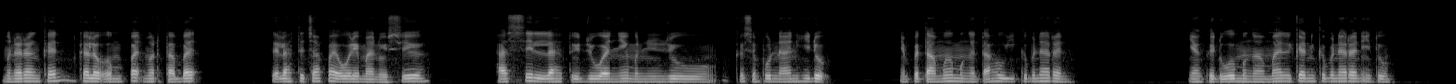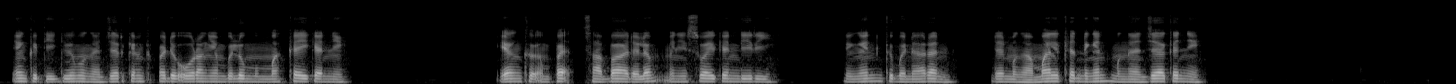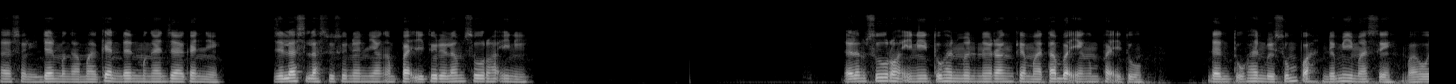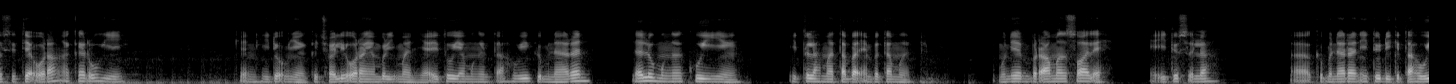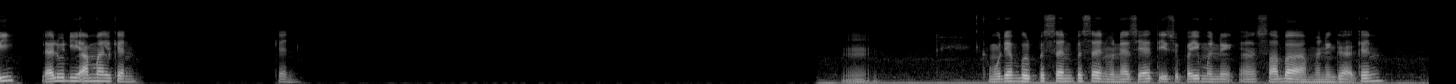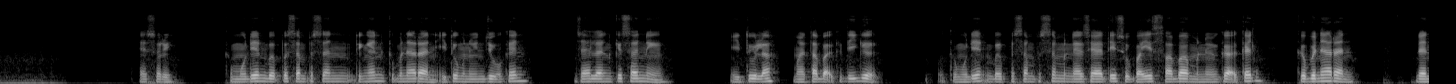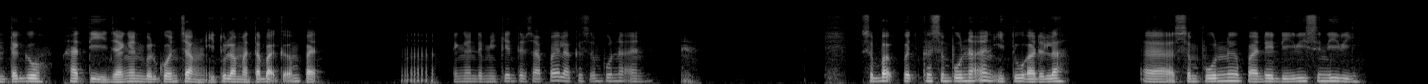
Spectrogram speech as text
Menerangkan kalau empat martabat telah tercapai oleh manusia, hasillah tujuannya menuju kesempurnaan hidup. Yang pertama, mengetahui kebenaran. Yang kedua, mengamalkan kebenaran itu. Yang ketiga, mengajarkan kepada orang yang belum memakaikannya. Yang keempat, sabar dalam menyesuaikan diri dengan kebenaran dan mengamalkan dengan mengajarkannya. Eh, sorry, dan mengamalkan dan mengajarkannya. Jelaslah susunan yang empat itu dalam surah ini. Dalam surah ini Tuhan menerangkan matabat yang empat itu. Dan Tuhan bersumpah demi masa bahawa setiap orang akan rugi. Kan hidupnya kecuali orang yang beriman. Iaitu yang mengetahui kebenaran lalu mengakuinya. Itulah matabat yang pertama. Kemudian beramal soleh. Iaitu setelah uh, kebenaran itu diketahui lalu diamalkan. Kan? Hmm. Kemudian berpesan-pesan menasihati supaya men- uh, sabar menegakkan eh sorry. Kemudian berpesan-pesan dengan kebenaran itu menunjukkan jalan ke sana. Itulah martabat ketiga. Kemudian berpesan-pesan menasihati supaya sabar menegakkan kebenaran dan teguh hati jangan bergoncang. Itulah martabat keempat. Uh, dengan demikian tercapailah kesempurnaan. Sebab kesempurnaan itu adalah uh, sempurna pada diri sendiri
